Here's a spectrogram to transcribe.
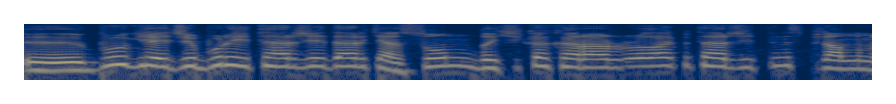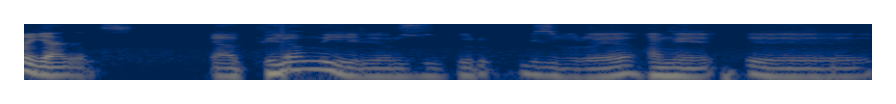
Ee, bu gece burayı tercih ederken son dakika kararı olarak mı tercih ettiniz, planlı mı geldiniz? Ya planlı geliyoruz bur- biz buraya. Hani eee,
